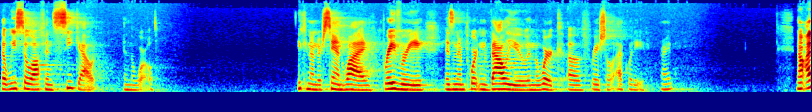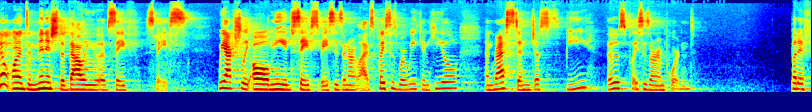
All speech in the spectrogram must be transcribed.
that we so often seek out in the world. you can understand why bravery is an important value in the work of racial equity, right? Now, I don't want to diminish the value of safe space. We actually all need safe spaces in our lives, places where we can heal and rest and just be. Those places are important. But if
